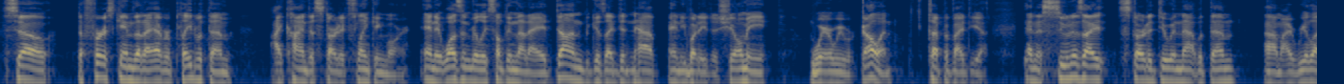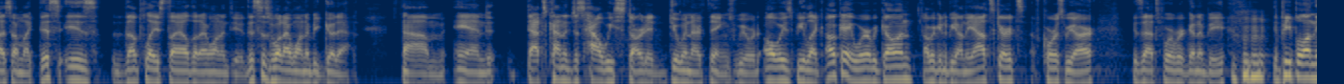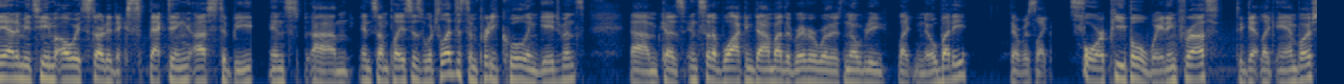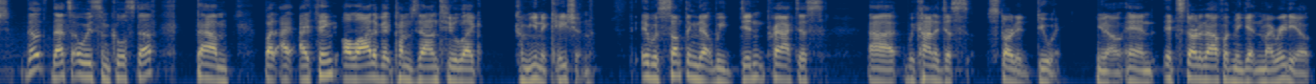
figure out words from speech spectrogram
So the first game that I ever played with them, I kind of started flanking more. And it wasn't really something that I had done because I didn't have anybody to show me where we were going, type of idea. And as soon as I started doing that with them, um, I realized I'm like, this is the play style that I want to do. This is what I want to be good at. Um, and that's kind of just how we started doing our things. We would always be like, okay, where are we going? Are we going to be on the outskirts? Of course we are, because that's where we're going to be. the people on the enemy team always started expecting us to be in um, in some places, which led to some pretty cool engagements. Because um, instead of walking down by the river where there's nobody, like nobody, there was like four people waiting for us to get like ambushed. That's, that's always some cool stuff. Um, but I, I think a lot of it comes down to like communication it was something that we didn't practice. Uh, we kind of just started doing, you know, and it started off with me getting my radio.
